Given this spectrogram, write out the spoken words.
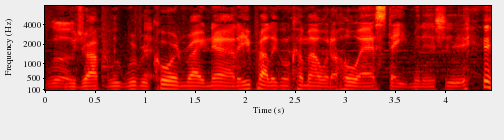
Look, we drop. we- We're recording right now. He probably gonna come out with a whole ass statement and shit. yeah,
